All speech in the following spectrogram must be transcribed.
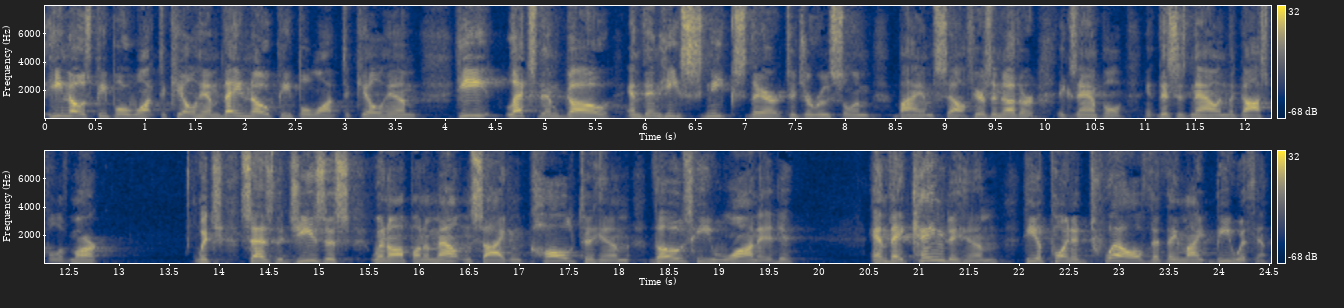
He knows people want to kill him. They know people want to kill him. He lets them go and then he sneaks there to Jerusalem by himself. Here's another example. This is now in the Gospel of Mark which says that Jesus went up on a mountainside and called to him those he wanted, and they came to him. He appointed 12 that they might be with him.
